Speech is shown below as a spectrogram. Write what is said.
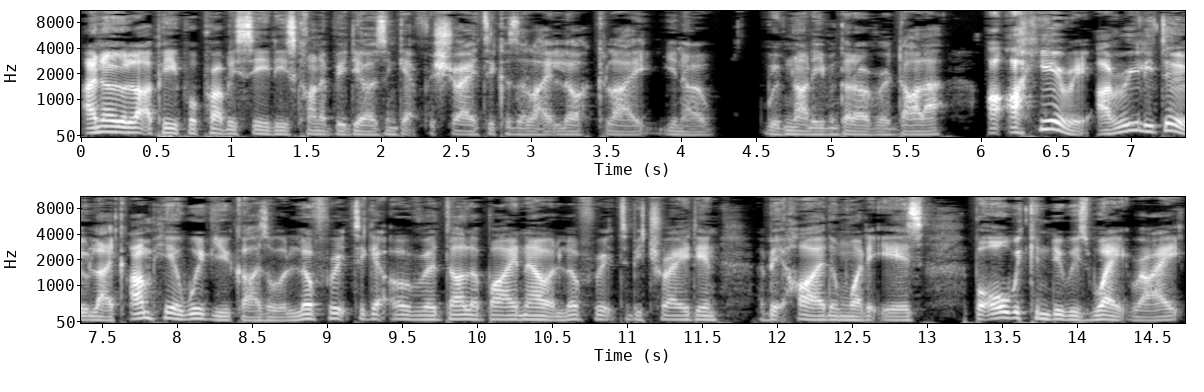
I know a lot of people probably see these kind of videos and get frustrated because they're like, look, like, you know, we've not even got over a dollar. I, I hear it. I really do. Like, I'm here with you guys. I would love for it to get over a dollar by now. I'd love for it to be trading a bit higher than what it is. But all we can do is wait, right?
